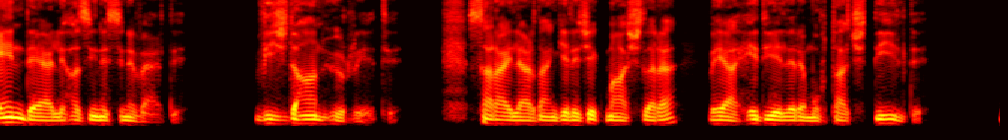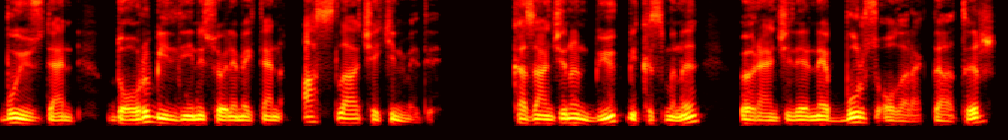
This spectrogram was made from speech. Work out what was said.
en değerli hazinesini verdi. Vicdan hürriyeti. Saraylardan gelecek maaşlara veya hediyelere muhtaç değildi. Bu yüzden doğru bildiğini söylemekten asla çekinmedi. Kazancının büyük bir kısmını öğrencilerine burs olarak dağıtır,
